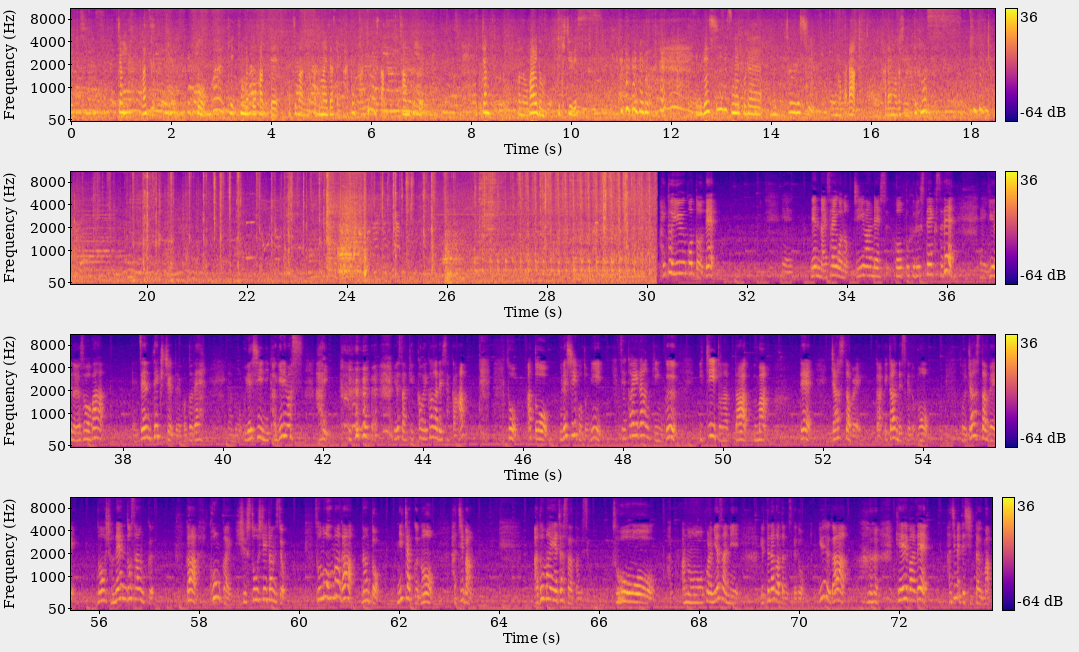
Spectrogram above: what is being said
じゃんまずこうけ金額を貼って8番のアドマイジャスに勝て書きました。3区でじゃん。このワイドも的中です。嬉しいですねこれ。めっちゃ嬉しい。今から払い戻しに行ってきますはいということで、えー年内最後の G1 レースホープフルステークスで、えー、U の予想は全的中ということでいやもう嬉しいに限ります。はい。皆さん結果はいかがでしたか？そう。あと嬉しいことに世界ランキング1位となった馬でジャスタベイがいたんですけどもそうジャスタベイの初年度3区が今回出走していたんですよ。その馬がなんと2着の8番アドマイヤ・ジャスタだったんですよ。そう。あのーこれ皆さんに言ってなかったんですけど YOU が 競馬で初めて知った馬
